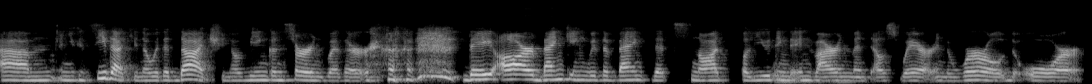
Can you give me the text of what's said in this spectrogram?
Um, and you can see that, you know, with the Dutch, you know, being concerned whether they are banking with a bank that's not polluting the environment elsewhere in the world or,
